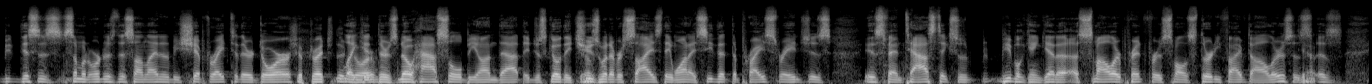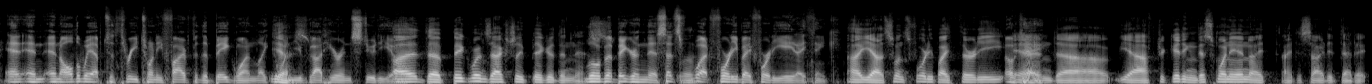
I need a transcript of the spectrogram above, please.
this is someone orders this online, it'll be shipped right to their door. Shipped right to their like door. It, there's no hassle beyond that. They just go, they choose whatever size they want. I see that the price range is is fantastic, so people can get a, a smaller print for as small as thirty five dollars, as, as and, and and all the way up to three twenty five for the big one, like the one you've got here in studio. Uh, the big one's actually bigger than this. a little bit bigger than this. That's what forty by forty eight, I think. Uh, yeah, this one's 40 by 30. Okay. And uh, yeah, after getting this one in, I, I decided that it,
